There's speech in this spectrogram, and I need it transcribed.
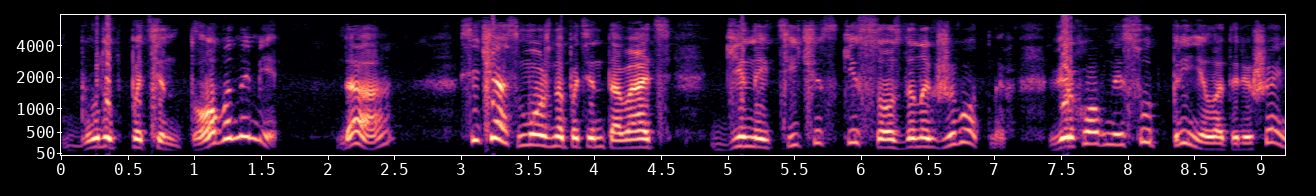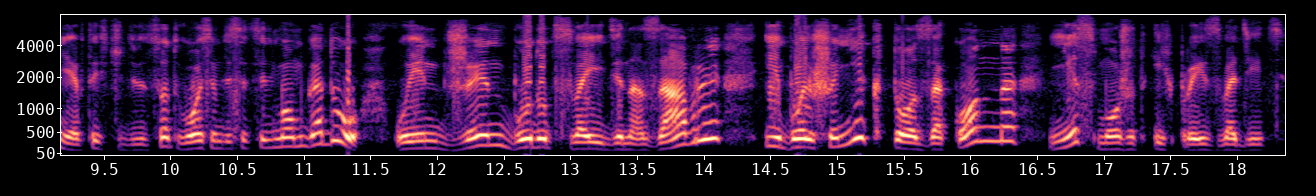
будут патентованными? Да. Сейчас можно патентовать генетически созданных животных. Верховный суд принял это решение в 1987 году. У Инджин будут свои динозавры, и больше никто законно не сможет их производить.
